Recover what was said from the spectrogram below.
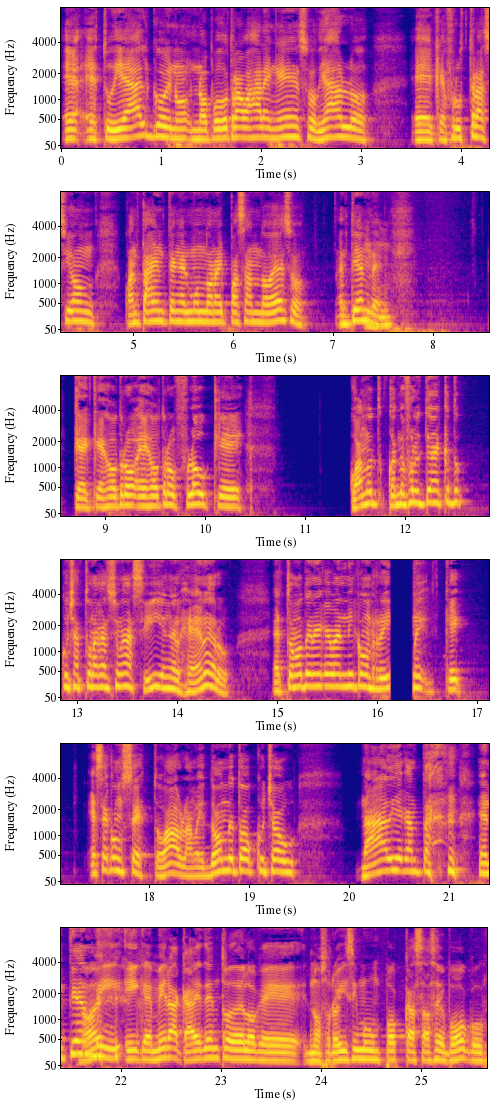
eh, estudié algo y no, no puedo trabajar en eso, diablo, eh, qué frustración, cuánta gente en el mundo no hay pasando eso, ¿entiendes? que, que es otro, es otro flow que. ¿Cuándo, ¿Cuándo fue la última vez que tú escuchaste una canción así en el género? Esto no tiene que ver ni con ritmo. ni- que, ese concepto, háblame. ¿Dónde tú has escuchado? Nadie canta. ¿Entiendes? No, y, y que mira, cae dentro de lo que nosotros hicimos un podcast hace poco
